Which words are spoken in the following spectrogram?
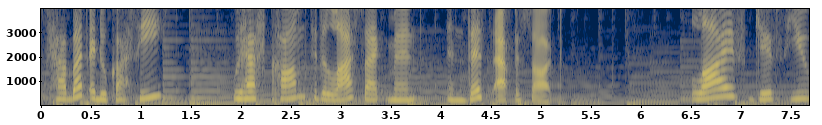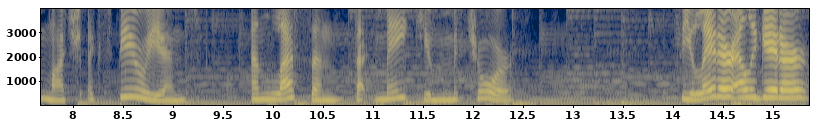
Sahabat edukasi, we have come to the last segment in this episode. Life gives you much experience and lessons that make you mature. See you later, alligator!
